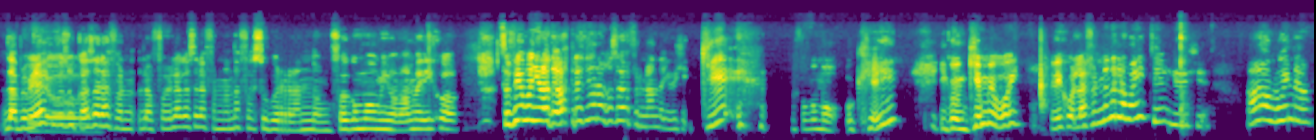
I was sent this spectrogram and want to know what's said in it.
La primera vez que fui a su casa, la, Fer- la, fue a la casa de la Fernanda fue súper random. Fue como mi mamá me dijo, Sofía, mañana te vas tres días a la casa de la Fernanda. Y yo dije, ¿qué? Fue como, ok. ¿Y con quién me voy? Me dijo, la Fernanda y la Maite. Y yo dije, ah, buena.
